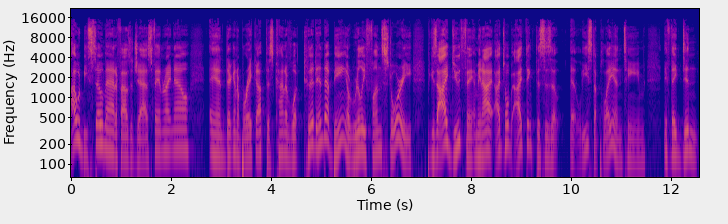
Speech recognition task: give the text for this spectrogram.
I would be so mad if I was a Jazz fan right now. And they're going to break up this kind of what could end up being a really fun story because I do think. I mean, I I told I think this is at, at least a play-in team if they didn't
